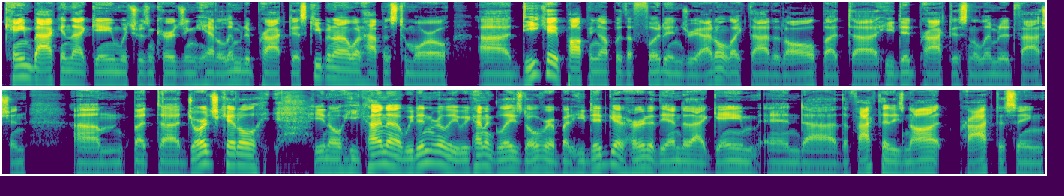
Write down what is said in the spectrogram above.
came back in that game, which was encouraging. He had a limited practice. Keep an eye on what happens tomorrow. Uh, DK popping up with a foot injury. I don't like that at all, but uh, he did practice in a limited fashion. Um, but uh, George Kittle, you know, he kind of, we didn't really, we kind of glazed over it, but he did get hurt at the end of that game. And uh, the fact that he's not practicing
